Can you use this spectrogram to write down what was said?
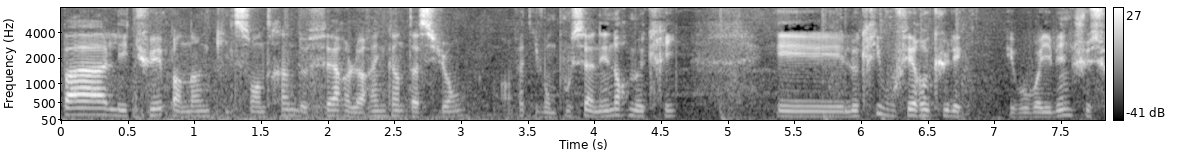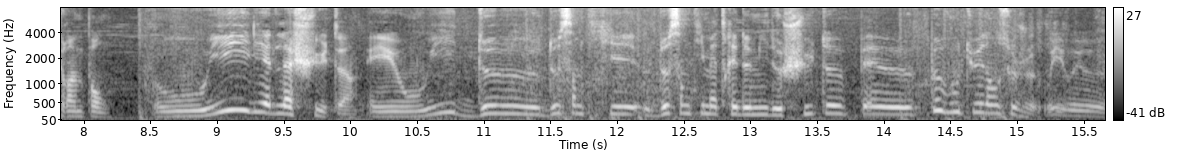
pas les tuer pendant qu'ils sont en train de faire leur incantation. En fait, ils vont pousser un énorme cri, et le cri vous fait reculer. Et vous voyez bien que je suis sur un pont. Oui, il y a de la chute. Et oui, 2, cm et demi de chute peut vous tuer dans ce jeu. Oui, oui, oui.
